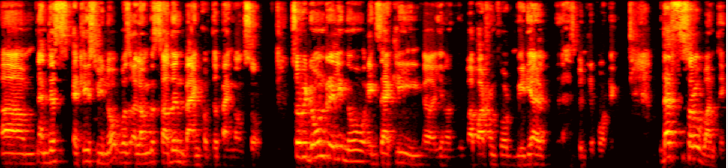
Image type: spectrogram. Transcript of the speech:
Um, and this, at least we know, was along the southern bank of the Pangong Tso. So we don't really know exactly, uh, you know, apart from what media has been reporting. That's sort of one thing.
